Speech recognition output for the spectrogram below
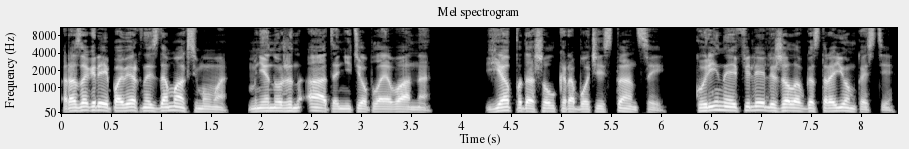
«Разогрей поверхность до максимума. Мне нужен ад, а не теплая ванна». Я подошел к рабочей станции. Куриное филе лежало в гастроемкости,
